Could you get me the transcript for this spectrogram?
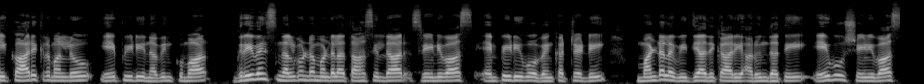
ఈ కార్యక్రమంలో ఏపీడీ నవీన్ కుమార్ గ్రీవెన్స్ నల్గొండ మండల తహసీల్దార్ శ్రీనివాస్ ఎంపీడీఓ వెంకట్రెడ్డి మండల విద్యాధికారి అరుంధతి ఏవో శ్రీనివాస్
